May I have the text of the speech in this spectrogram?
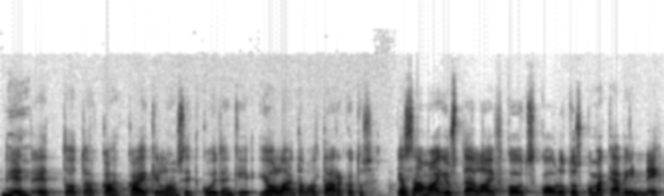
niin. Et, et, tota, ka- kaikilla on sitten kuitenkin jollain tavalla tarkoitus. Ja sama just tämä life coach-koulutus, kun mä kävin, niin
